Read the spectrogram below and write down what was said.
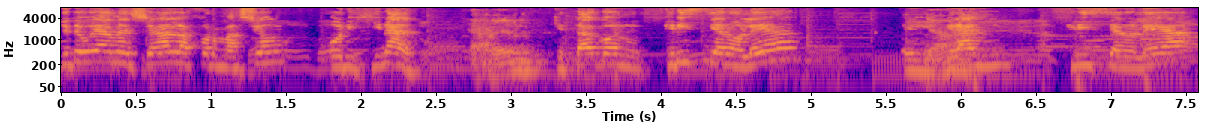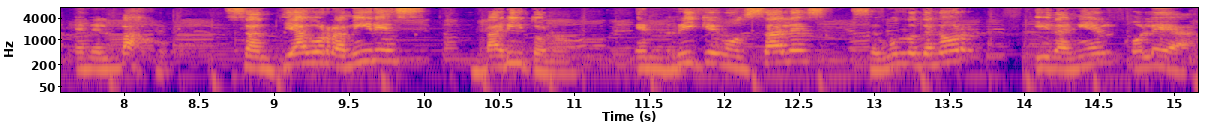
Yo te voy a mencionar la formación original, A ver, que está con Cristian Olea, el Ya. gran Cristian Olea en el bajo, Santiago Ramírez, barítono, Enrique González, segundo tenor, y Daniel Olea,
